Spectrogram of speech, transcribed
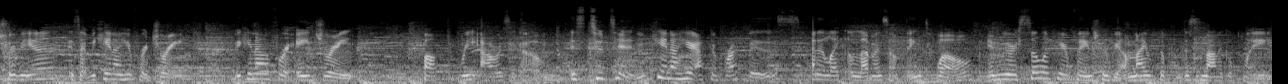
trivia is that we came out here for a drink. We came out for a drink about three hours ago. It's 2.10. Came out here after breakfast at like 11 something, 12. And we were still up here playing trivia. I'm not even, this is not a complaint.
